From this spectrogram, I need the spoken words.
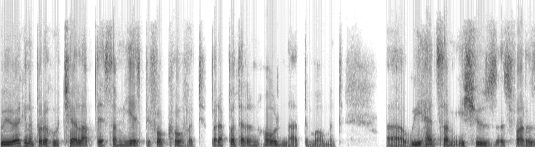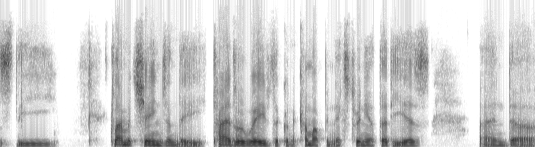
we were going to put a hotel up there some years before COVID, but I put that on hold now at the moment. Uh, we had some issues as far as the climate change and the tidal waves that are going to come up in the next 20 or 30 years. And uh,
